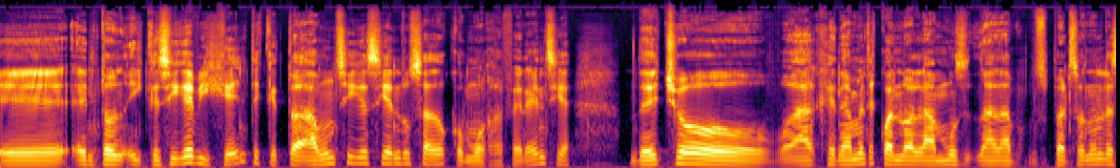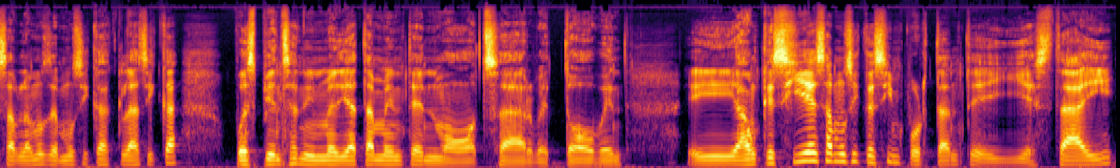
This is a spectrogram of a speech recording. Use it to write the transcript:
eh, y que sigue vigente, que aún sigue siendo usado como referencia. De hecho, generalmente cuando a, la a las personas les hablamos de música clásica, pues piensan inmediatamente en Mozart, Beethoven. Y aunque sí esa música es importante y está ahí,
